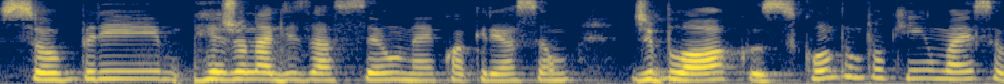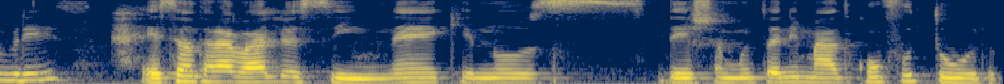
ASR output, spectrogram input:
sobre regionalização, né, com a criação de blocos. Conta um pouquinho mais sobre isso. Esse é um trabalho assim, né, que nos deixa muito animado com o futuro.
